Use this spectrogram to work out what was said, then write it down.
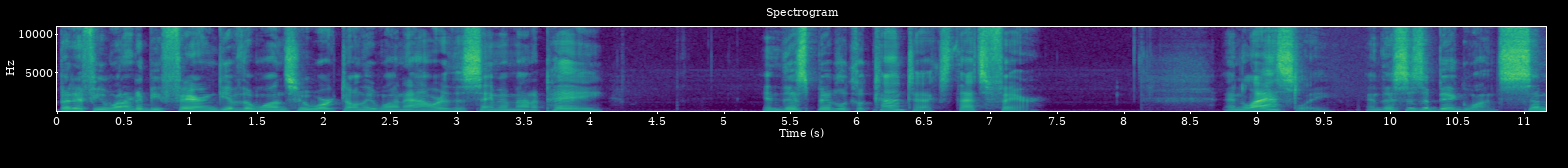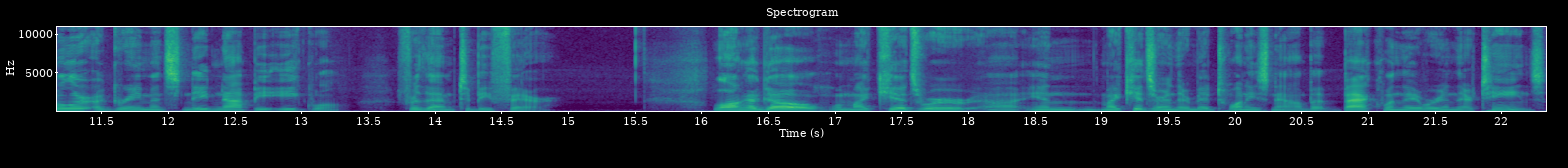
But if he wanted to be fair and give the ones who worked only one hour the same amount of pay, in this biblical context, that's fair. And lastly, and this is a big one, similar agreements need not be equal for them to be fair. Long ago, when my kids were uh, in, my kids are in their mid 20s now, but back when they were in their teens,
